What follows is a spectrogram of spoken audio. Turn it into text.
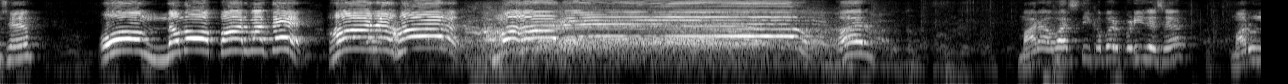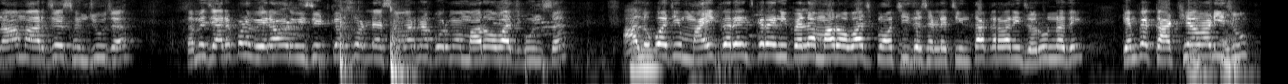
સાથે છે? ઓમ નમો પાર્વતે હર હર મહાદેવ! હર! મારા અવાજથી ખબર પડી જશે. મારું નામ આરજે સંજુ છે. તમે જ્યારે પણ વેરાવળ વિઝિટ કરશો એટલે સવારના પોરમાં મારો અવાજ ગુંજશે. આ લોકો હજી માઇક અરેન્જ કરે એની પહેલા મારો અવાજ પહોંચી જશે, એટલે ચિંતા કરવાની જરૂર નથી. કેમ કે કાઠિયાવાડી છું,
